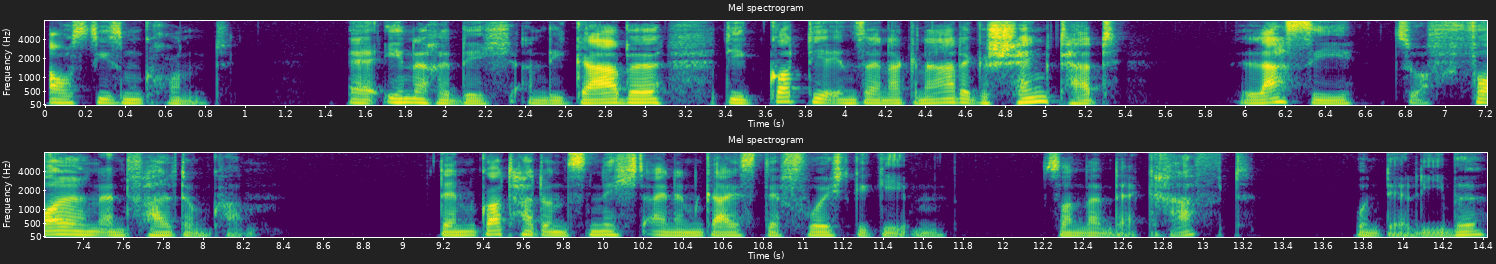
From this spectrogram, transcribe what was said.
Aus diesem Grund erinnere dich an die Gabe, die Gott dir in seiner Gnade geschenkt hat, lass sie zur vollen Entfaltung kommen. Denn Gott hat uns nicht einen Geist der Furcht gegeben, sondern der Kraft und der Liebe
